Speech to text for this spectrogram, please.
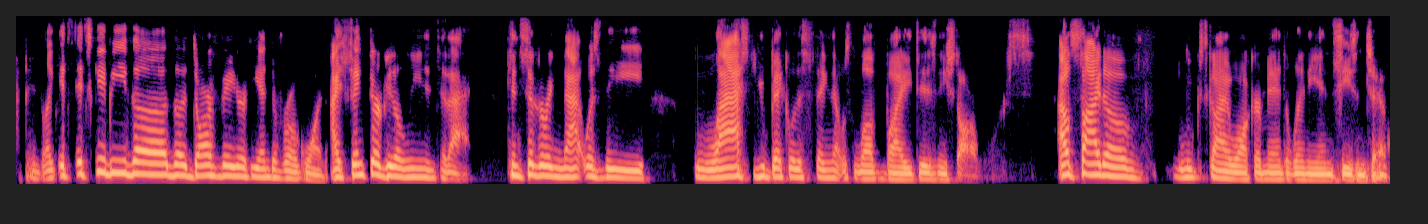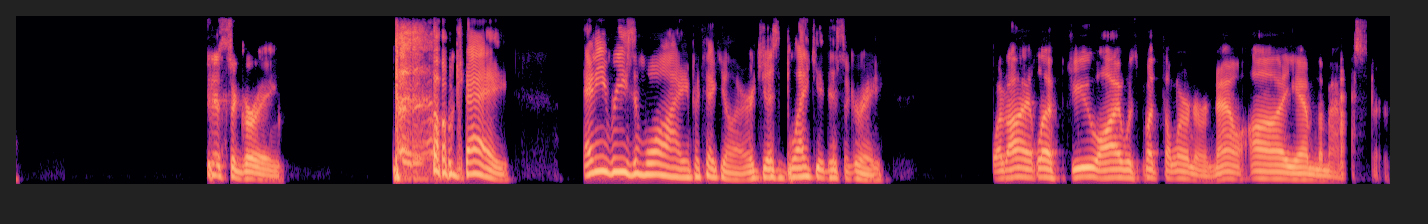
happened? Like it's it's going to be the the Darth Vader at the end of Rogue One. I think they're going to lean into that, considering that was the last ubiquitous thing that was loved by Disney Star Wars outside of Luke Skywalker Mandalorian season two. Disagree. okay. Any reason why in particular, or just blanket disagree? When I left you, I was but the learner. Now I am the master.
